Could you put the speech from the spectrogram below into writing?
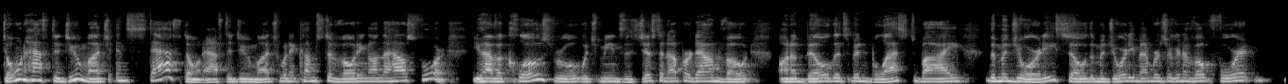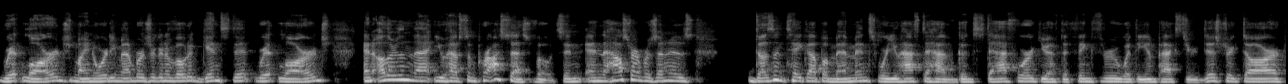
don't have to do much and staff don't have to do much when it comes to voting on the House floor. You have a closed rule, which means it's just an up or down vote on a bill that's been blessed by the majority. So the majority members are going to vote for it writ large, minority members are going to vote against it writ large. And other than that, you have some process votes. And, and the House representatives doesn't take up amendments where you have to have good staff work. You have to think through what the impacts to your district are,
